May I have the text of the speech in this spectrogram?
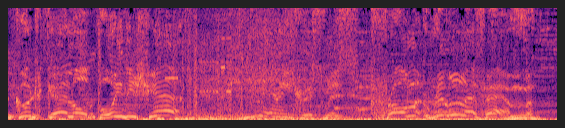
a good girl or boy this year? Merry Christmas from Ribble FM.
